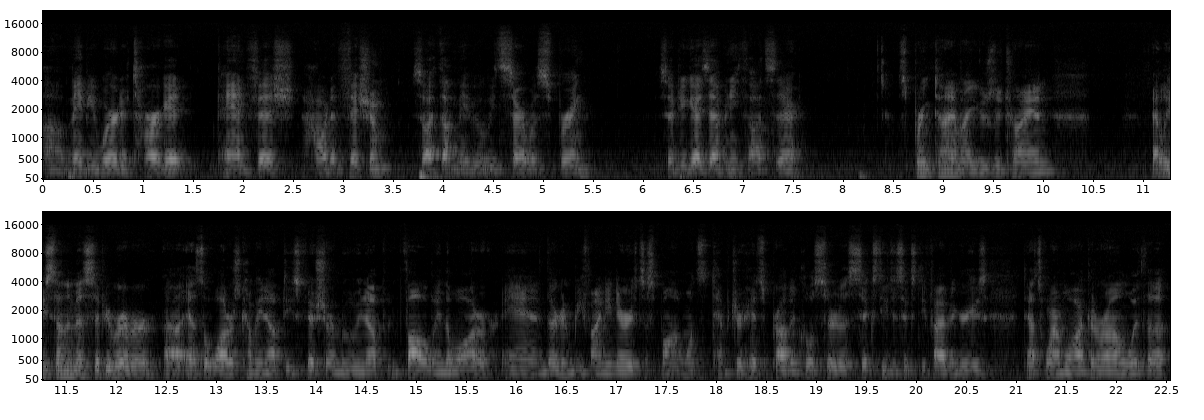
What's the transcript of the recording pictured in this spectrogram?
uh, maybe where to target panfish, how to fish them. So I thought maybe we'd start with spring. So do you guys have any thoughts there? Springtime, I usually try and, at least on the Mississippi River, uh, as the water's coming up, these fish are moving up and following the water, and they're going to be finding areas to spawn. Once the temperature hits probably closer to 60 to 65 degrees, that's where I'm walking around with a,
